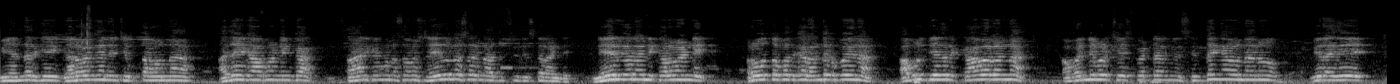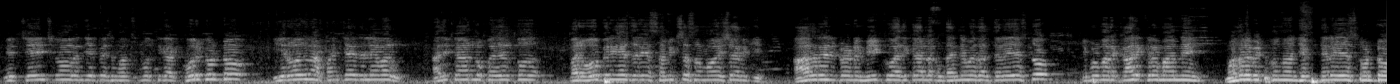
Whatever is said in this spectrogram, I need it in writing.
మీ అందరికీ గర్వంగా నేను చెప్తా ఉన్నా. అదే కాకుండా ఇంకా స్థానికంగా ఉన్న సమస్యలు ఏదున్నా సరే నా దృష్టికి తీసుకురండి. నేరుగా నన్ను కలవండి. ప్రభుత్వ పథకాలు అందకపోయినా అభివృద్ధి ఏదైనా కావాలన్నా అవన్నీ కూడా చేసి పెట్టడానికి నేను సిద్ధంగా ఉన్నాను. మీరు అది మీరు చేయించుకోవాలని చెప్పేసి మనస్ఫూర్తిగా కోరుకుంటూ ఈ రోజున పంచాయతీ లెవెల్ అధికారులు ప్రజలతో మరి ఓపెన్గా జరిగే సమీక్ష సమావేశానికి హాజరైనటువంటి మీకు అధికారులకు ధన్యవాదాలు తెలియజేస్తూ ఇప్పుడు మన కార్యక్రమాన్ని మొదలు పెట్టుకుందాం అని చెప్పి తెలియజేసుకుంటూ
